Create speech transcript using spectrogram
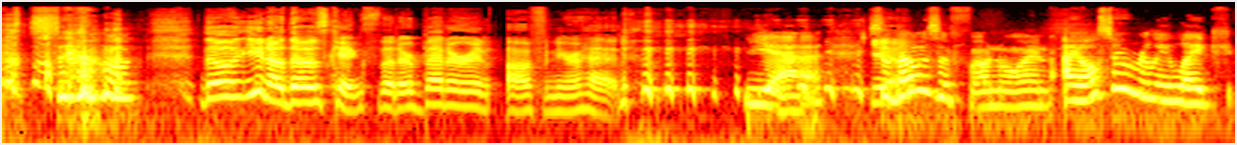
so those you know those kinks that are better and off in your head yeah. So yeah. that was a fun one. I also really like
